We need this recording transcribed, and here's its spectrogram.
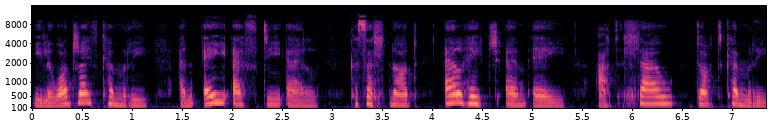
i Lywodraeth Cymru yn AFDL cysylltnod lhma at llaw.cymru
